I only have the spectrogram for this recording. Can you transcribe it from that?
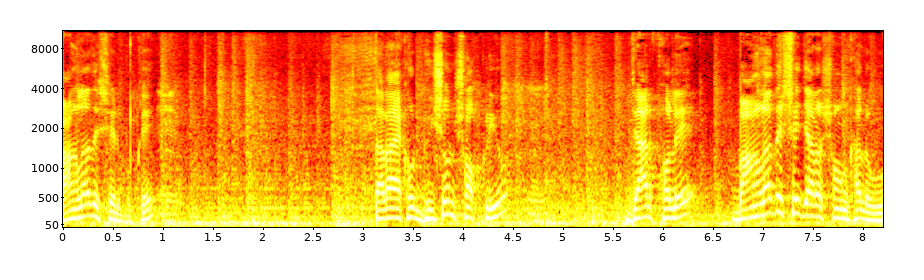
বাংলাদেশের বুকে তারা এখন ভীষণ সক্রিয়। যার ফলে বাংলাদেশে যারা সংখ্যালঘু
